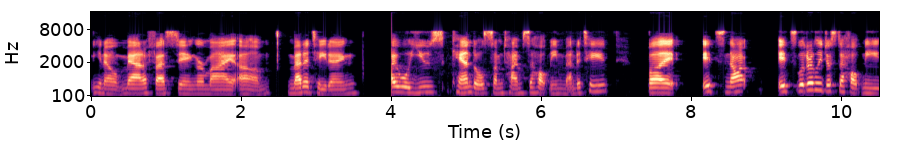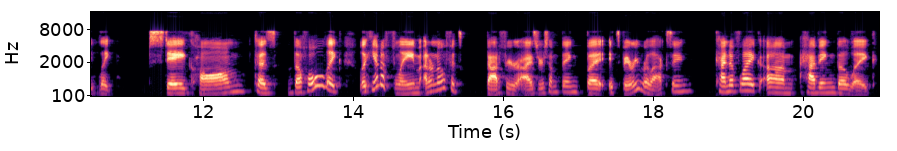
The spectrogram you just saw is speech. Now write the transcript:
you know manifesting or my um meditating, I will use candles sometimes to help me meditate, but it's not it's literally just to help me like stay calm because the whole like looking at a flame, I don't know if it's bad for your eyes or something, but it's very relaxing. Kind of like um having the like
